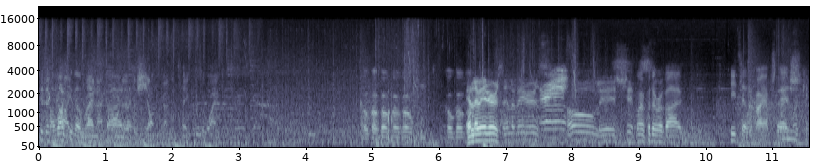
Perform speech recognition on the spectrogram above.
did a I'll guy watch the left side. shotgun and take us away? Go, go, go, go, go. Go, go, go. Elevators, elevators. Holy shit. Going for the revive. Pizza. The guy upstairs. Okay.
